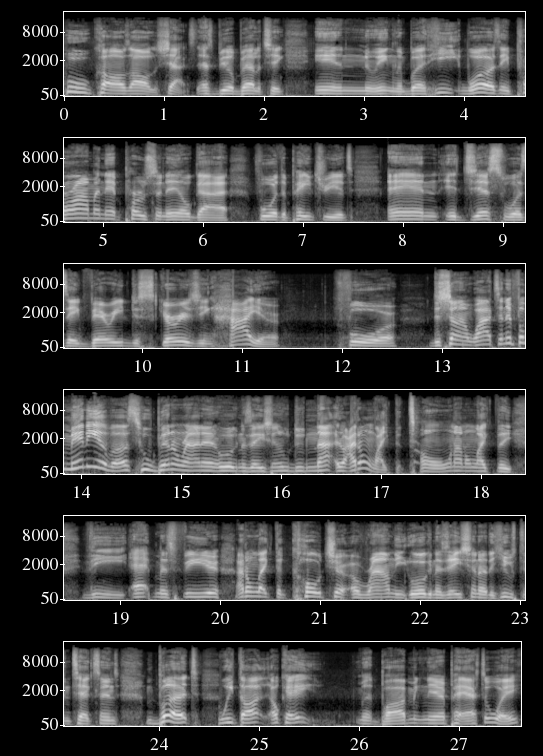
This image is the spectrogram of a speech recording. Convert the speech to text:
who calls all the shots. That's Bill Belichick in New England, but he was a prominent personnel guy for the Patriots, and it just was a very discouraging hire for Deshaun Watson, and for many of us who've been around that organization who do not, I don't like the tone, I don't like the the atmosphere, I don't like the culture around the organization of the Houston Texans. But we thought, okay, Bob McNair passed away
